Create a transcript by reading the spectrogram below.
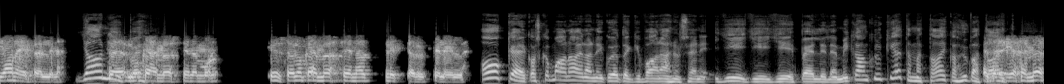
Jani Pellinen. Jani Se Pe- lukee myös siinä mun, kyllä se lukee myös siinä Twitter-tilillä. Okei, koska mä oon aina niin kuin jotenkin vaan nähnyt sen JJJ Pellinen, mikä on kyllä kieltämättä aika hyvä Ja se, taito. ja, se myös,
